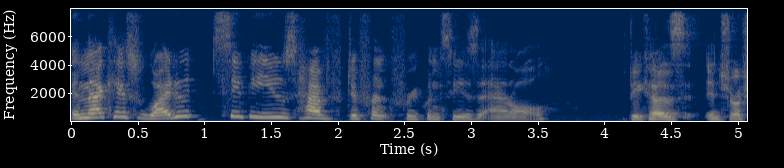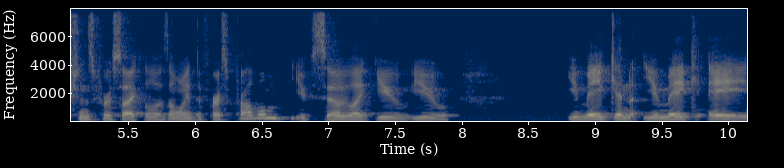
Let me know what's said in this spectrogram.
In that case, why do CPUs have different frequencies at all? Because instructions per cycle is only the first problem you so like you you you make an you make a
